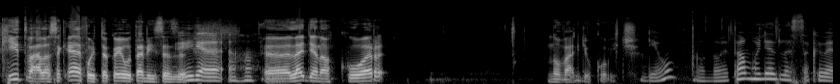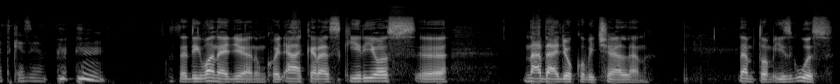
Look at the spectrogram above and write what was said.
két válaszok, elfogytak a jó teniszezők. Igen, aha. Legyen akkor Novák Djokovic. Jó, gondoltam, hogy ez lesz a következő. Eddig van egy olyanunk, hogy Alcaraz Kyrgios, Nadal Djokovic ellen. Nem tudom, izgulsz?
